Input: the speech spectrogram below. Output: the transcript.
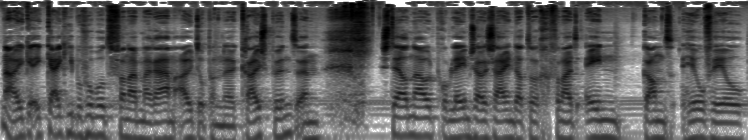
Nou, ik, kijk hier bijvoorbeeld vanuit mijn raam uit op een uh, kruispunt. En stel nou het probleem zou zijn dat er vanuit één kant heel veel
